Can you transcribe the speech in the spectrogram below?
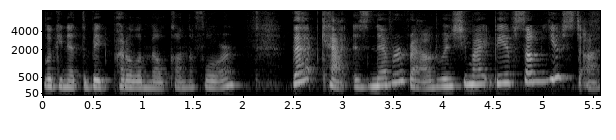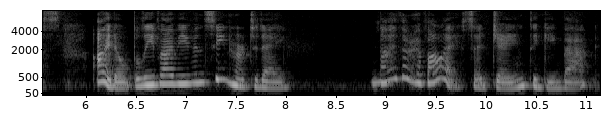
looking at the big puddle of milk on the floor. That cat is never round when she might be of some use to us. I don't believe I've even seen her today. Neither have I, said Jane, thinking back.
